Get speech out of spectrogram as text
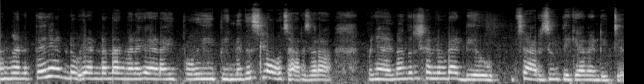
അങ്ങനത്തെ രണ്ട് രണ്ടെണ്ണം അങ്ങനെ കേടായി പോയി. പിന്നെ ഇത് സ്ലോ ചാർജറാ അപ്പൊ ഞാൻ ആദർശം ഇവിടെ അടിയാവും. ചാർജ് കുത്തിക്കാൻ വേണ്ടിട്ട്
